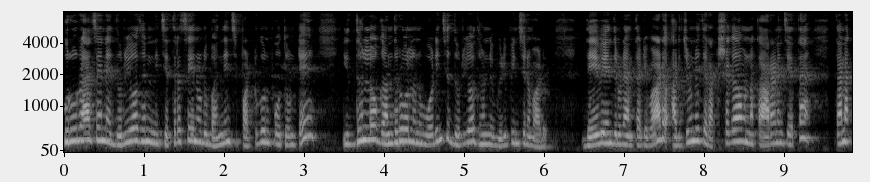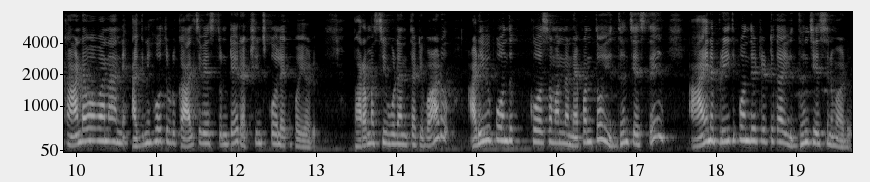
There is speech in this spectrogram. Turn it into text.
కురురాజైన దుర్యోధనుని చిత్రసేనుడు బంధించి పట్టుకుని పోతుంటే యుద్ధంలో గంధర్వులను ఓడించి దుర్యోధనుని విడిపించినవాడు. దేవేంద్రుడు అంతటి వాడు అర్జునుడికి రక్షగా ఉన్న కారణం చేత తన కాండవ వనాన్ని అగ్నిహోత్రుడు కాల్చివేస్తుంటే రక్షించుకోలేకపోయాడు. పరమశివుడంతటి వాడు అడవి పొందు కోసమన్న నెపంతో యుద్ధం చేస్తే ఆయన ప్రీతి పొందేటట్టుగా యుద్ధం చేసినవాడు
